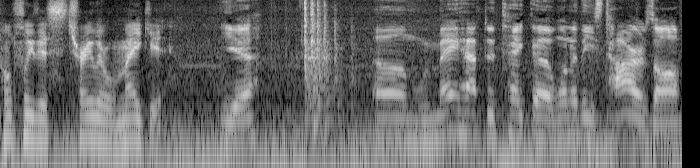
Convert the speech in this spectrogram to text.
Hopefully this trailer will make it. Yeah. Um, we may have to take uh, one of these tires off,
